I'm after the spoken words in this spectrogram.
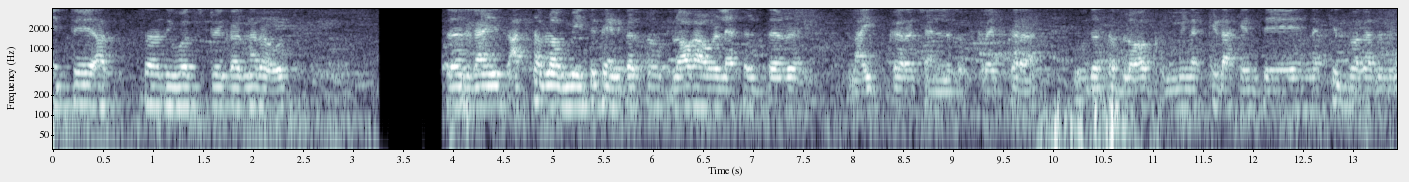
इथे आजचा दिवस स्टे करणार आहोत. तर काहीच आजचा ब्लॉग मी इथेच एंड करतो. ब्लॉग आवडला असेल तर लाईक करा चॅनलला सबस्क्राईब करा. उद्याचा ब्लॉग मी नक्की टाकेन ते नक्कीच बघा तुम्ही.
